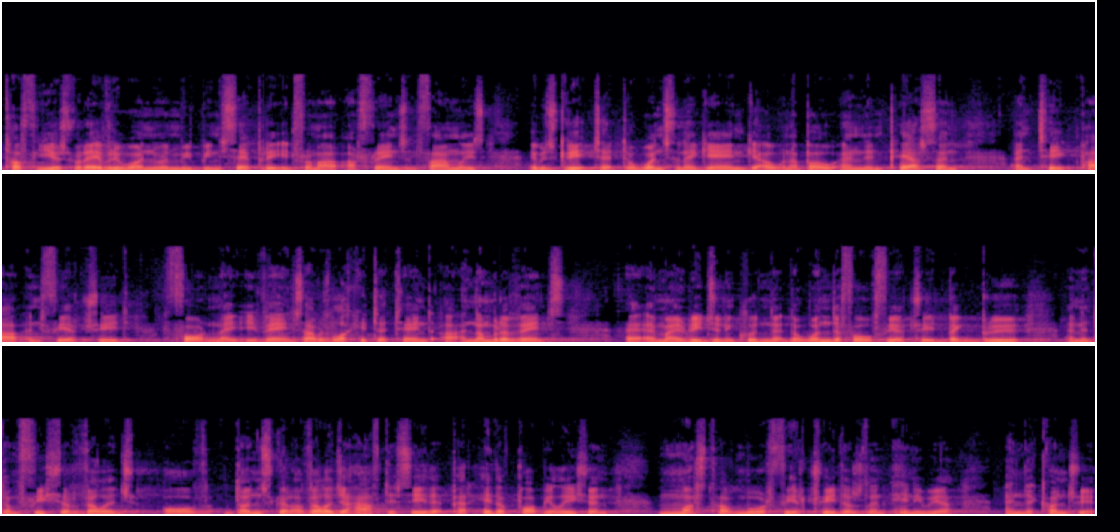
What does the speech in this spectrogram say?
tough years for everyone, when we've been separated from our, our friends and families, it was great to, to once and again get out and about and in person and take part in fair trade fortnight events. I was lucky to attend a number of events uh, in my region, including the, the wonderful fair trade Big Brew in the Dumfriesshire village of Dunsker, a village I have to say that per head of population must have more fair traders than anywhere in the country.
